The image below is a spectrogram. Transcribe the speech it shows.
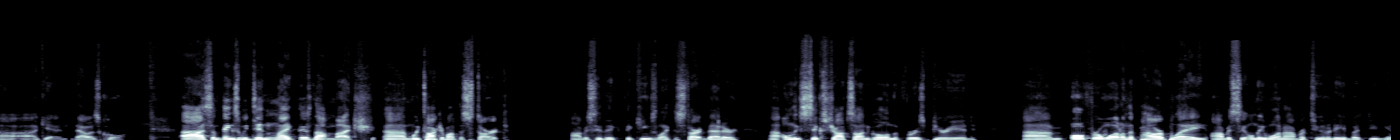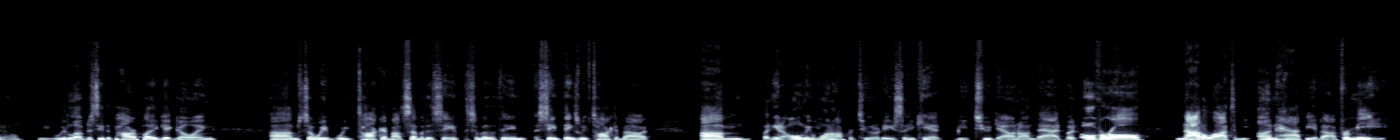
uh, again, that was cool. Uh, some things we didn't like. There's not much. Um, we talked about the start. Obviously, the, the Kings like to start better. Uh, only six shots on goal in the first period. Um, 0 for 1 on the power play. Obviously, only one opportunity, but you, you know, we love to see the power play get going. Um, so we we talk about some of the same some of the same same things we've talked about. Um, but you know, only one opportunity, so you can't be too down on that. But overall, not a lot to be unhappy about for me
